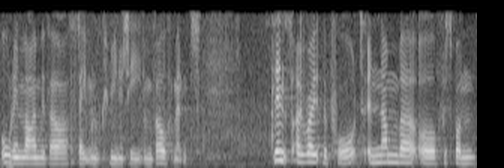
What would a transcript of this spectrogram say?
all in line with our statement of community involvement. Since I wrote the report, a number of respond-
